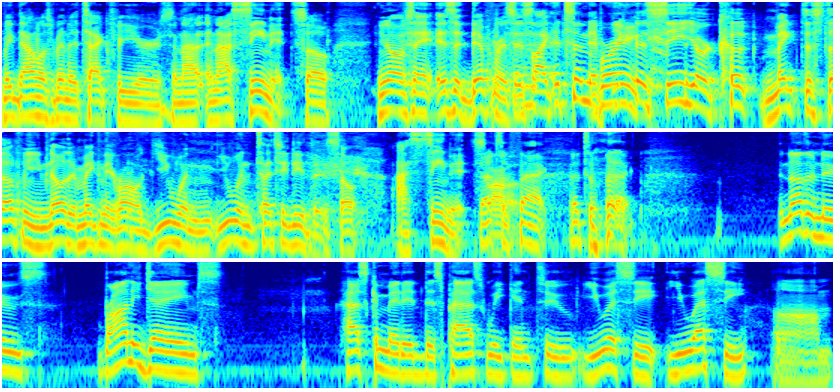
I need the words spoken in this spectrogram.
McDonald's been attacked for years, and I and I seen it. So you know what I'm saying? It's a difference. It's It's, in- like it's in the if brain. you could see your cook make the stuff and you know they're making it wrong, you wouldn't you wouldn't touch it either. So I seen it. that's So- a fact. That's a fact. In other news, Bronny James has committed this past weekend to USC USC um,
